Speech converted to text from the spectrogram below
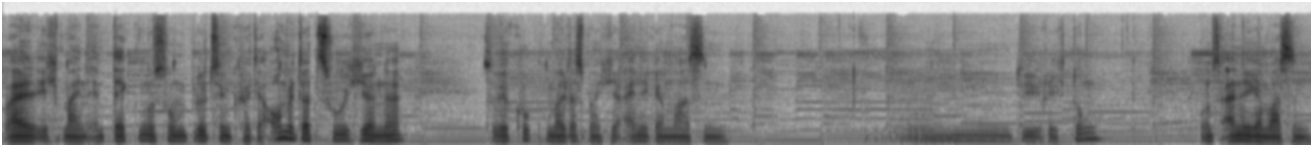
weil ich meine, Entdecken so ein Blödsinn gehört ja auch mit dazu hier, ne? So, wir gucken mal, dass wir hier einigermaßen in die Richtung uns einigermaßen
